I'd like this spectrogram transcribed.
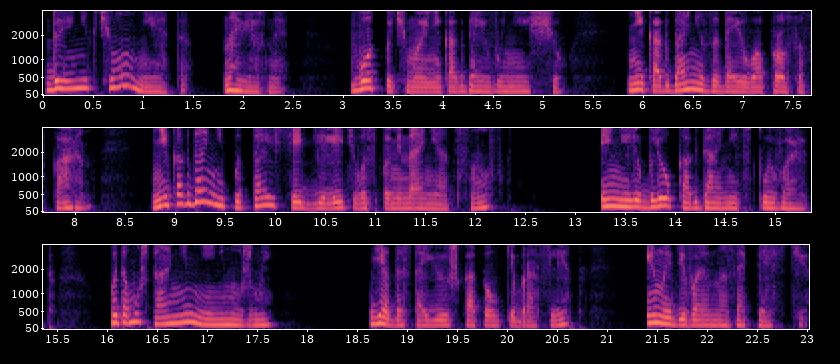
Да и ни к чему мне это, наверное. Вот почему я никогда его не ищу. Никогда не задаю вопросов Карен, никогда не пытаюсь отделить воспоминания от снов и не люблю, когда они всплывают, потому что они мне не нужны. Я достаю из шкатулки браслет и надеваю на запястье.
